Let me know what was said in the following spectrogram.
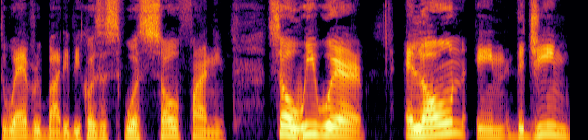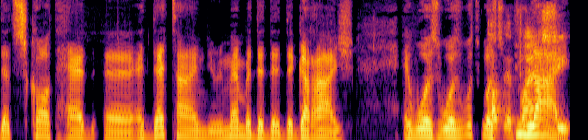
to everybody because it was so funny. So we were alone in the gym that Scott had uh, at that time. You remember the the, the garage. It was was what was Up July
